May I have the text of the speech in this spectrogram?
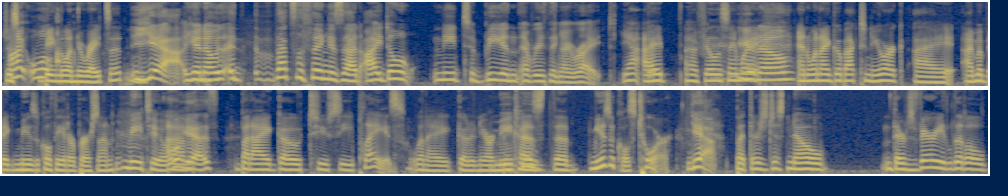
just I- well, being the one who writes it. yeah, you know, it- that's the thing is that I don't need to be in everything I write. Yeah, I, I feel the same way. You know? and when I go back to New York, I I'm a big musical theater person. Me too. Um, yes. but I go to see plays when I go to New York Me because too. the musicals tour. Yeah. but there's just no, there's very little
